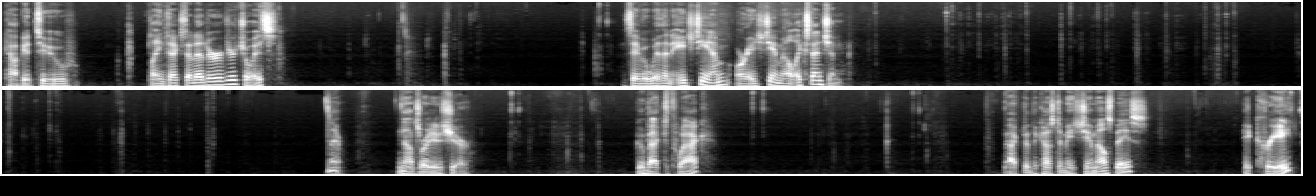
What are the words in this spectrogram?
copy it to plain text editor of your choice, save it with an HTML or HTML extension. Now it's ready to share. Go back to Thwack. Back to the custom HTML space. Hit create.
